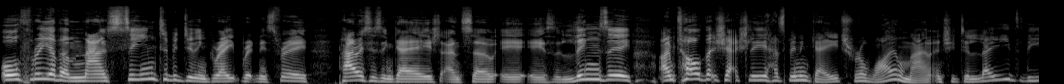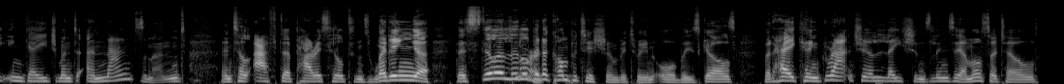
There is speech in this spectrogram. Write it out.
All three of them now seem to be doing great. Britney's free, Paris is engaged, and so is Lindsay. I'm told that she actually has been engaged for a while now, and she delayed the engagement announcement until after Paris Hilton's wedding. There's still a little bit of competition between all these girls, but hey, congratulations, Lindsay. I'm also told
